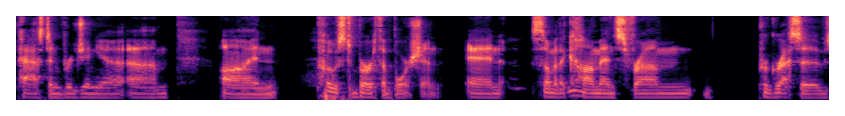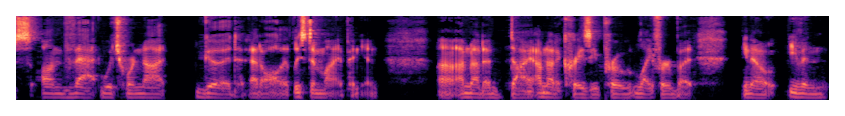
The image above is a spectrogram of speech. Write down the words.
passed in Virginia, um, on post birth abortion and some of the Mm. comments from progressives on that, which were not good at all, at least in my opinion. Uh, I'm not a die, I'm not a crazy pro lifer, but you know, even,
